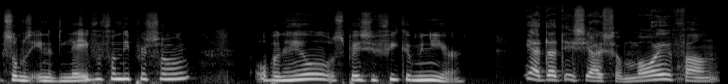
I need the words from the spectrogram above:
soms in het leven van die persoon, op een heel specifieke manier. Ja, dat is juist zo mooi van,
